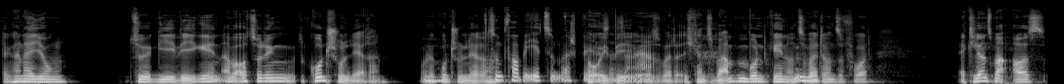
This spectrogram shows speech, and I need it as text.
dann kann der Jung zur GEW gehen, aber auch zu den Grundschullehrern. oder mhm. Grundschullehrer. Zum VBE zum Beispiel. VEB ja. oder so weiter. Ich kann zum Beamtenbund gehen und mhm. so weiter und so fort. Erklär uns mal aus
